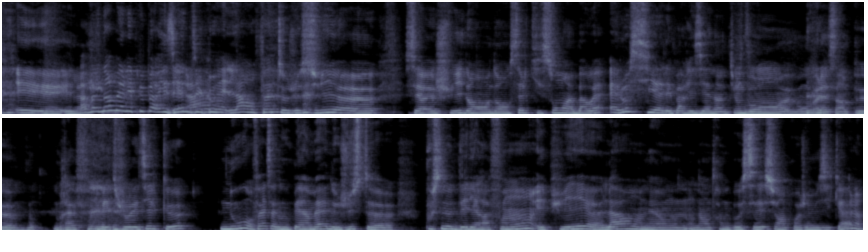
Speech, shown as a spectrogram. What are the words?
et, et là Ah bah je- non, mais elle est plus parisienne ah, du coup. mais là en fait je suis je suis dans, dans celles qui sont euh, bah ouais elle aussi elle est parisienne. Hein, tu vois bon, euh, bon voilà c'est un peu euh, bon bref. Mais toujours est-il que nous en fait ça nous permet de juste euh, pousser notre délire à fond. Et puis euh, là on est on, on est en train de bosser sur un projet musical.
